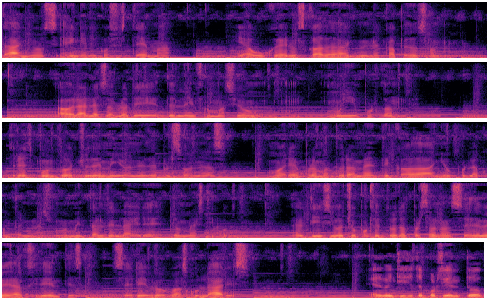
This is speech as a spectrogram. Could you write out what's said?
daños en el ecosistema y agujeros cada año en la capa de ozono. Ahora les hablaré de la información muy importante. 3.8 de millones de personas mueren prematuramente cada año por la contaminación ambiental del aire doméstico. El 18% de las personas se debe a accidentes cerebrovasculares. El 27%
